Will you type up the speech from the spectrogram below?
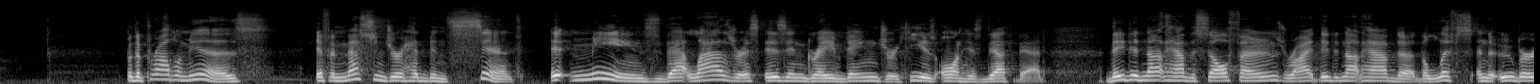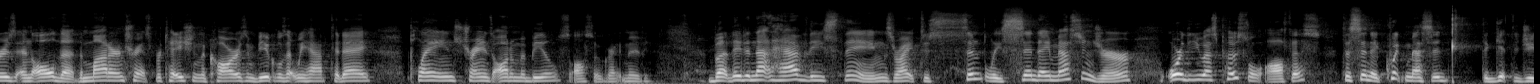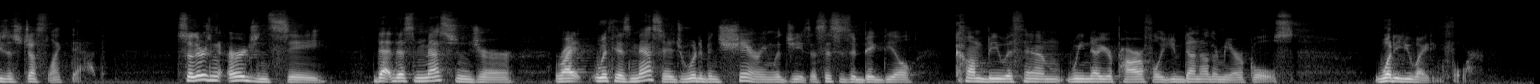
But the problem is, if a messenger had been sent, it means that Lazarus is in grave danger. He is on his deathbed. They did not have the cell phones, right? They did not have the, the Lyfts and the Ubers and all the, the modern transportation, the cars and vehicles that we have today planes, trains, automobiles, also a great movie. But they did not have these things, right, to simply send a messenger or the U.S. Postal Office to send a quick message to get to Jesus just like that. So there's an urgency that this messenger, right, with his message would have been sharing with Jesus. This is a big deal Come be with him. We know you're powerful. You've done other miracles. What are you waiting for?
